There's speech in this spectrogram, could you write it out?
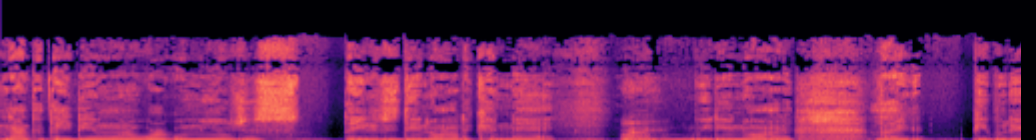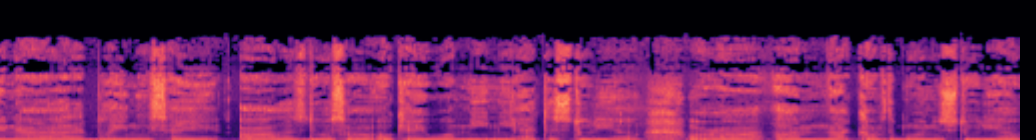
Not that they didn't want to work with me. It was just they just didn't know how to connect. Right. We didn't know how to like people didn't know how to blatantly say, "Oh, let's do a song." Okay, well, meet me at the studio, or uh, I'm not comfortable in the studio.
